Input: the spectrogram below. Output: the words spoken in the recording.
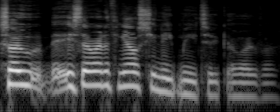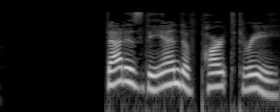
So, is there anything else you need me to go over? That is the end of part 3.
